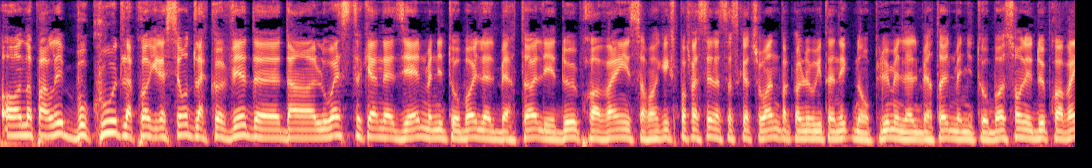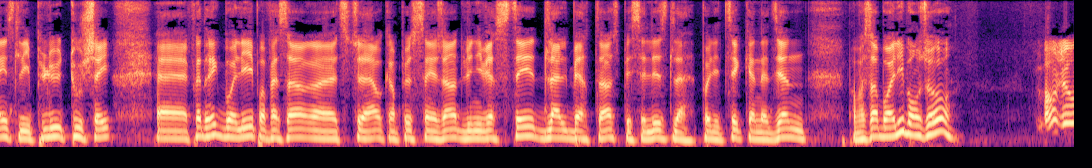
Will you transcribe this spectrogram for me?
On a parlé beaucoup de la progression de la COVID euh, dans l'Ouest canadien, Manitoba et l'Alberta, les deux provinces. Remarquez que c'est pas facile à Saskatchewan, par contre le Britannique non plus, mais l'Alberta et le Manitoba sont les deux provinces les plus touchées. Euh, Frédéric Boilly, professeur euh, titulaire au campus Saint-Jean de l'Université de l'Alberta, spécialiste de la politique canadienne. Professeur Boilly, bonjour. Bonjour.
